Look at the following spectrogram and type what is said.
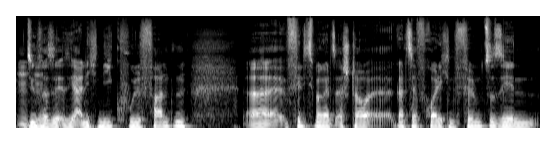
beziehungsweise sie eigentlich nie cool fanden. Äh, finde ich es mal ganz, erstau- ganz erfreulich, einen Film zu sehen,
